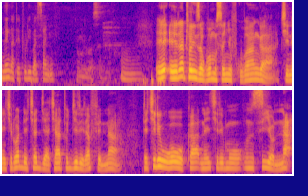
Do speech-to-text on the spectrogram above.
naye nga tetuli basanyufu. E- era toyinza kuba musanyufu kubanga kino ekirwadde kyajja kyatugirira ffenna tekiri wuwo wokka naye kiri mu nsi yonna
